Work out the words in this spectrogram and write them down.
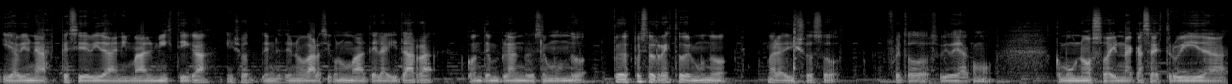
y había una especie de vida animal mística. Y yo desde un hogar así con un mate, la guitarra, contemplando ese mundo. Pero después el resto del mundo maravilloso fue todo su idea, como, como un oso ahí en una casa destruida,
